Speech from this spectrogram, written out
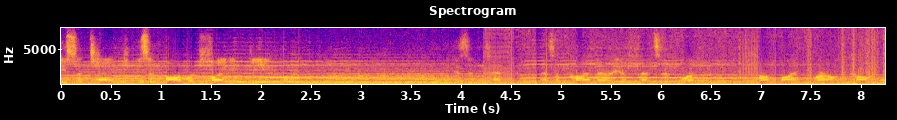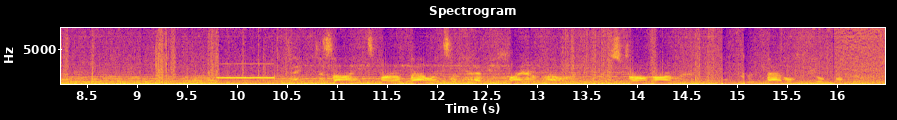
a tank is an armored fighting vehicle. It is intended as a primary offensive weapon in frontline ground combat. Tank designs are a balance of heavy firepower, strong armor, and good battlefield mobility.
